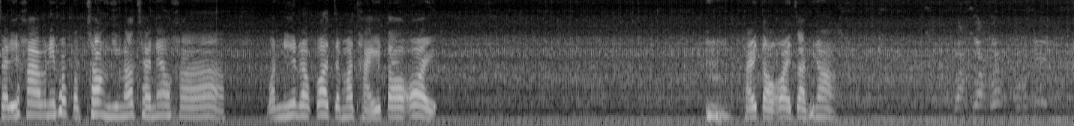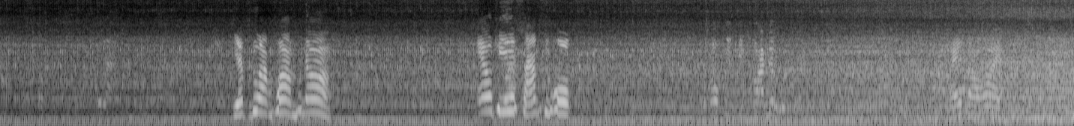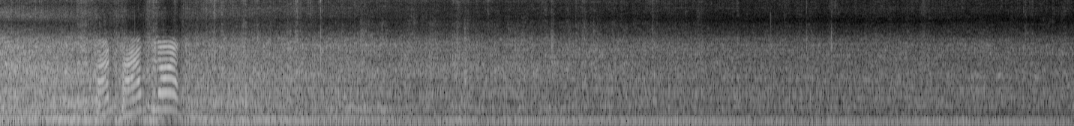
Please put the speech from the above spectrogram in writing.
สวัสดีค่ะ วันนี้พบกับช่องยิงน็อตชาแนลค่ะ วันนี้เราก็จะมาไถตออ้อย ไถตออ้อยจ้าพี่น้องเก็บดวงพร้อมพี่น้อง LT สามสิบหกโชคดีกินบ้านเนี่ยคุณ ไถตออ้อยสามสามพี่น้อง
